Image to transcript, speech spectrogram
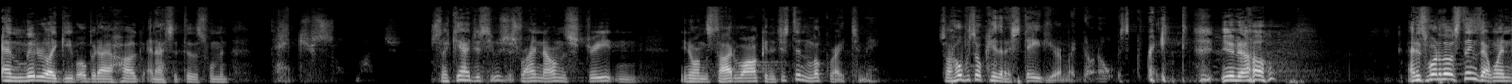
And literally, I gave Obadiah a hug, and I said to this woman, Thank you. She's like, yeah, just he was just riding down the street and, you know, on the sidewalk, and it just didn't look right to me. So I hope it's okay that I stayed here. I'm like, no, no, it was great, you know? And it's one of those things that when,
